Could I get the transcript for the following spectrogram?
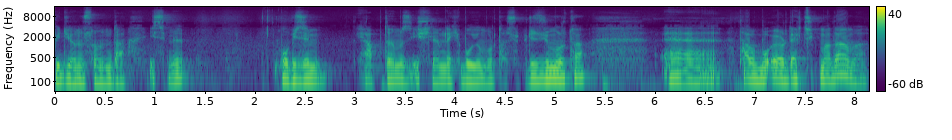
videonun sonunda ismi. Bu bizim yaptığımız işlemdeki bu yumurta sürpriz yumurta. Ee, tabi bu ördek çıkmadı ama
